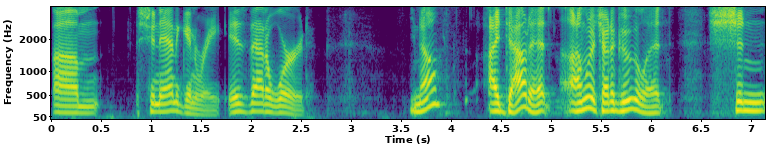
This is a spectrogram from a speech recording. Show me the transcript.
Um shenaniganry. Is that a word? You know, I doubt it. I'm going to try to Google it. Shen.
